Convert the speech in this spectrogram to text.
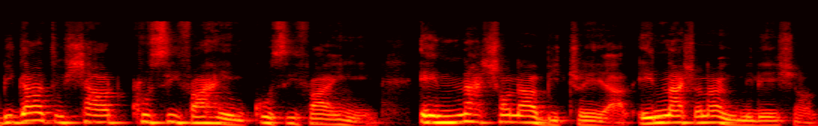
began to shout, Crucify him, crucify him. A national betrayal, a national humiliation.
